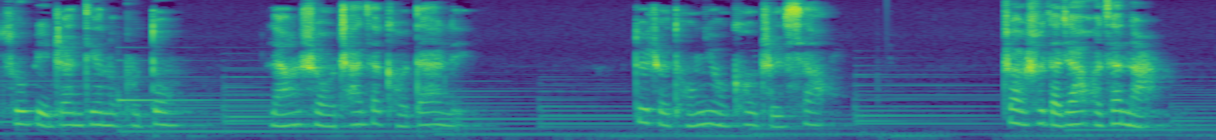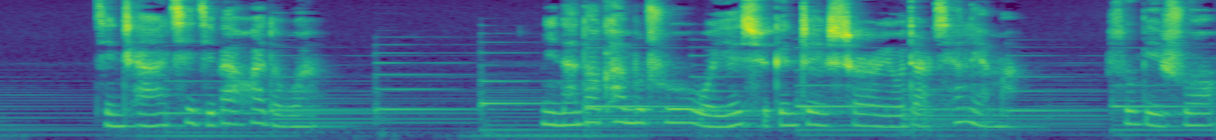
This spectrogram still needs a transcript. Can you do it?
苏比站定了不动，两手插在口袋里，对着铜纽扣直笑。肇事的家伙在哪儿？警察气急败坏地问：“你难道看不出我也许跟这事儿有点牵连吗？”苏比说，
